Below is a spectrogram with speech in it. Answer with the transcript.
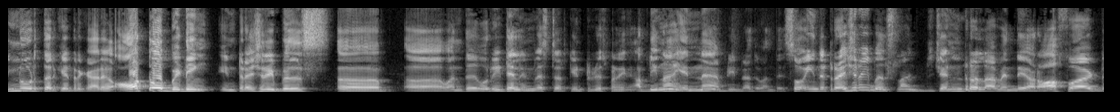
இன்னொருத்தர் கேட்டிருக்காரு. Auto bidding in treasury bills வந்து ஒரு ரீட்டைல் இன்வெஸ்டருக்கு இன்ட்ரடியூஸ் பண்ணிருக்காங்க. அப்படின்னா என்ன அப்படின்றது வந்து. ஸோ இந்த ட்ரெஷரி பில்ஸ்லாம் ஜென்ரலாக வென் தே ஆர் ஆஃபர்ட்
